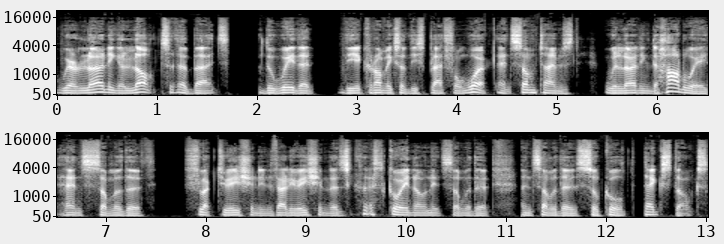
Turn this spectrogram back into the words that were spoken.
we're learning a lot about the way that the economics of this platform work. And sometimes we're learning the hard way, hence some of the fluctuation in valuation that's, that's going on in some of the and some of the so-called tech stocks,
